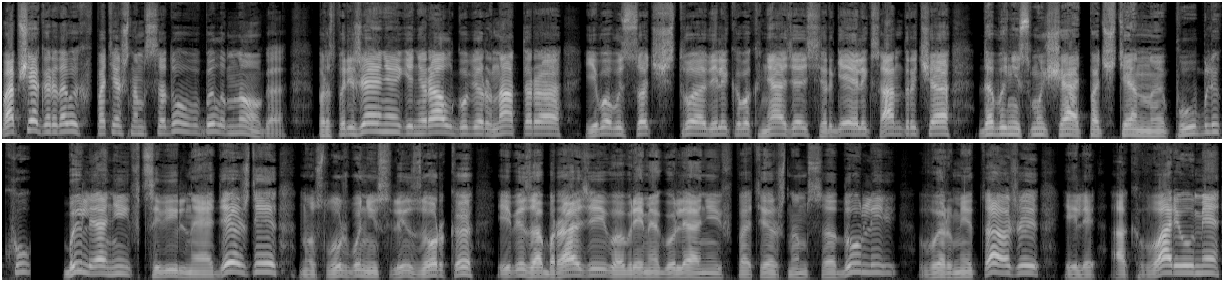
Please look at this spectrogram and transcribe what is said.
Вообще городовых в потешном саду было много. По распоряжению генерал-губернатора его высочества великого князя Сергея Александровича, дабы не смущать почтенную публику, были они в цивильной одежде, но службу несли зорко и безобразий во время гуляний в потешном саду ли, в Эрмитаже или аквариуме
